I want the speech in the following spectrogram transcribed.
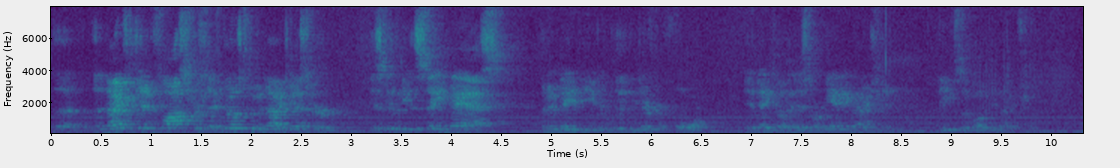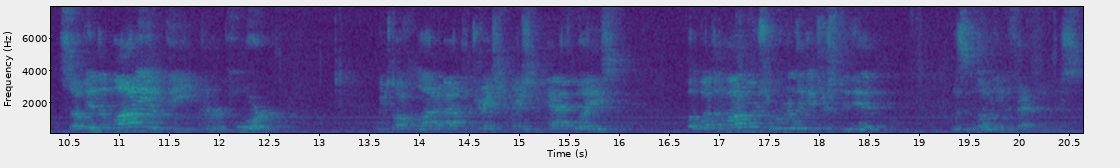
the, the nitrogen phosphorus that goes to a digester is going to be the same mass, but it may be a completely different form. It may come in as organic nitrogen, leaves ammonia nitrogen. So in the body of the, the report, we talk a lot about the transformation pathways, but what the modelers were really interested in was loading effectiveness.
